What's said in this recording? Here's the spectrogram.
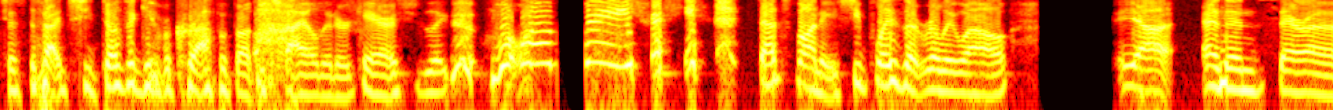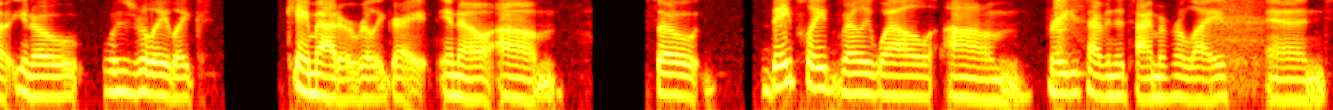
just the fact she doesn't give a crap about the child in her care. She's like, "What will to me?" That's funny. She plays that really well. Yeah, and then Sarah, you know, was really like came at her really great. You know, um, so they played really well. Um, Brady's having the time of her life, and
